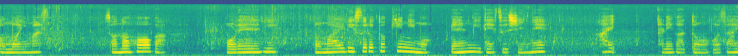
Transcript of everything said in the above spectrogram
思います。その方がお礼にお参りする時にも便利ですしね。はいありがとうござい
